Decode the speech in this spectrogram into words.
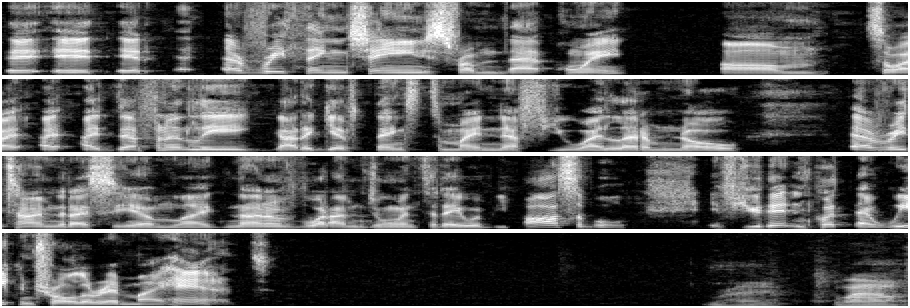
it it, it everything changed from that point. Um, so I, I, I definitely got to give thanks to my nephew. I let him know every time that I see him, like none of what I'm doing today would be possible if you didn't put that Wii controller in my hand. Right. Wow.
